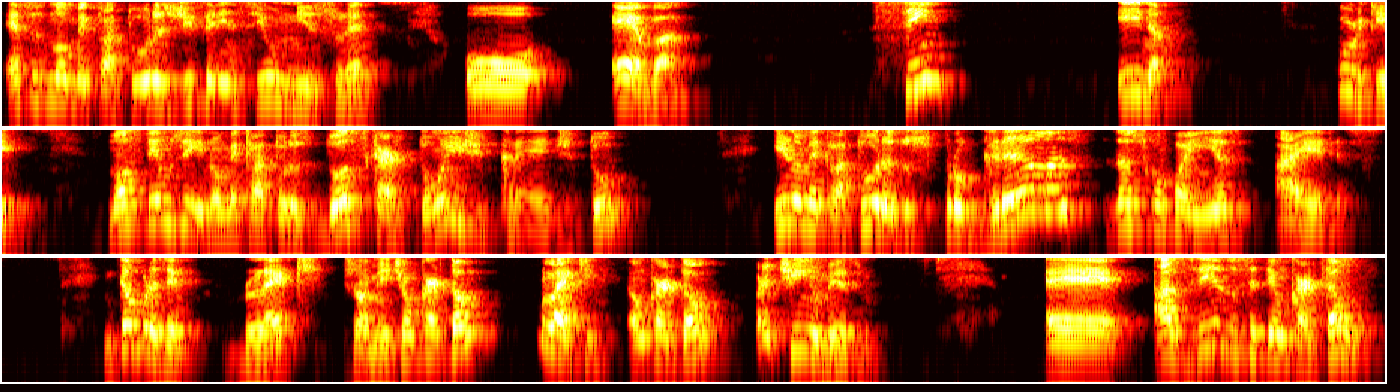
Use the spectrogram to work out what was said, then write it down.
Essas nomenclaturas diferenciam nisso, né? O Eva, Sim e não. Por quê? Nós temos aí nomenclaturas dos cartões de crédito e nomenclatura dos programas das companhias aéreas. Então, por exemplo, Black geralmente é um cartão Black, é um cartão pretinho mesmo. É, às vezes você tem um cartão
